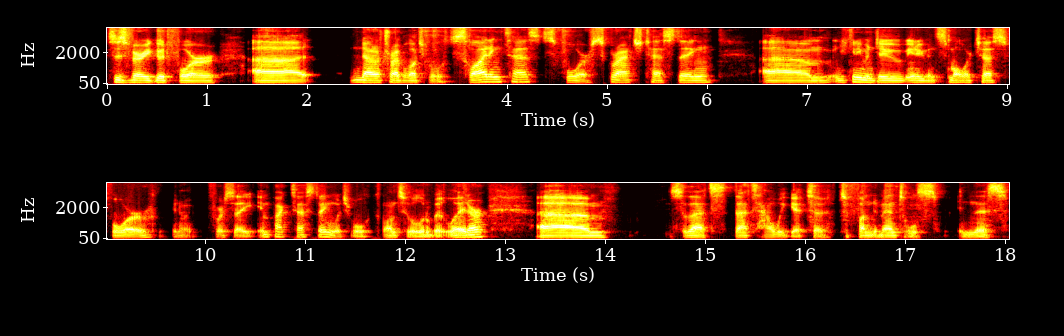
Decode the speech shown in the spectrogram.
this is very good for uh, nanotribological sliding tests, for scratch testing. Um, you can even do you know, even smaller tests for you know for say impact testing, which we'll come on to a little bit later. Um, so that's that's how we get to, to fundamentals in this.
